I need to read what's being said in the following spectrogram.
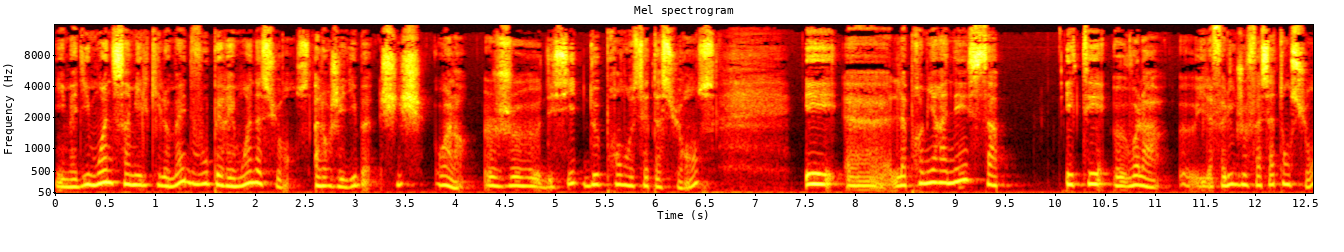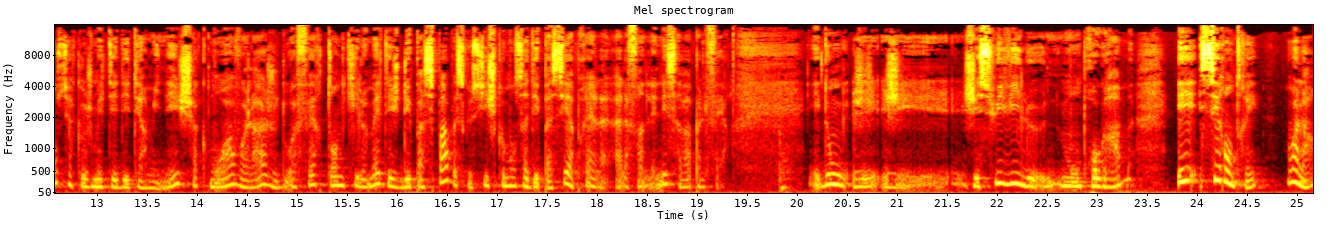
Il m'a dit moins de 5000 km, vous paierez moins d'assurance. Alors j'ai dit, bah chiche, voilà, je décide de prendre cette assurance. Et euh, la première année, ça était, euh, voilà, euh, il a fallu que je fasse attention, c'est-à-dire que je m'étais déterminée, chaque mois, voilà, je dois faire tant de kilomètres et je dépasse pas, parce que si je commence à dépasser, après, à la, fin de l'année, ça va pas le faire. Et donc, j'ai- suivi le, mon programme et c'est rentré. Voilà,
